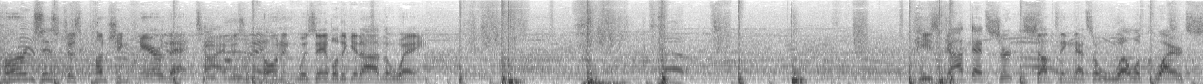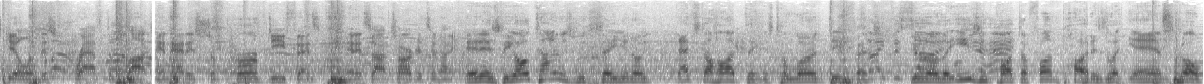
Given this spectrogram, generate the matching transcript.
Hearns is just punching air that time. His opponent was able to get out of the way. He's got that certain something that's a well-acquired skill in this craft of boxing, and that is superb defense, and it's on target tonight. It is. The old timers would say, you know, that's the hard thing is to learn defense. You know, the easy part, the fun part is letting your hands go.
